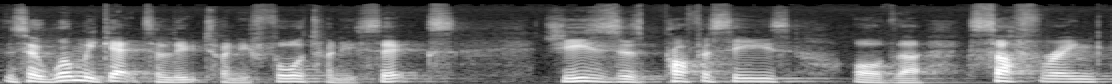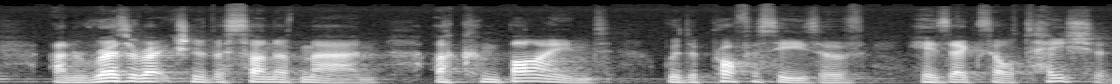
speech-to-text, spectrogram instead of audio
And so when we get to Luke 24, 26, Jesus' prophecies of the suffering and resurrection of the Son of Man are combined with the prophecies of his exaltation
